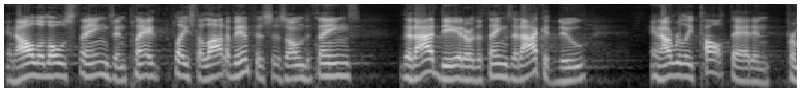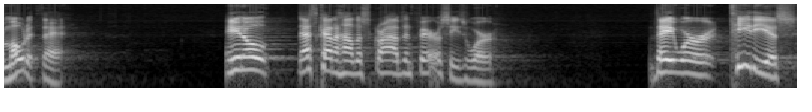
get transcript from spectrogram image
and all of those things, and placed a lot of emphasis on the things that I did or the things that I could do. And I really taught that and promoted that. And you know, that's kind of how the scribes and Pharisees were. They were tedious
